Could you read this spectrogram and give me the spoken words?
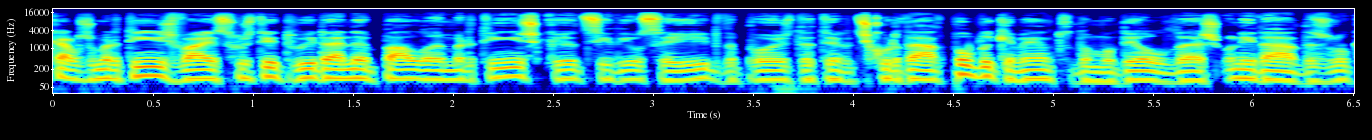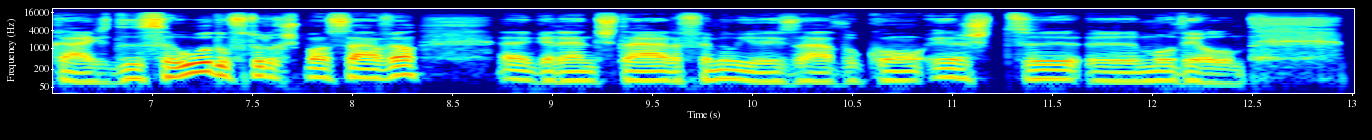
Carlos Martins vai substituir Ana Paula Martins, que decidiu sair depois de ter discordado publicamente do modelo das unidades locais de saúde. O futuro responsável garante estar familiarizado com este modelo.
